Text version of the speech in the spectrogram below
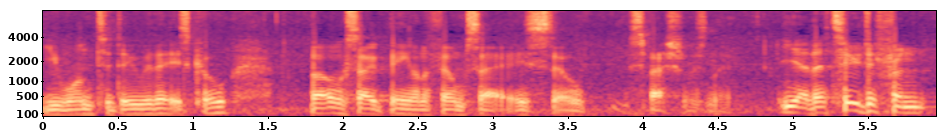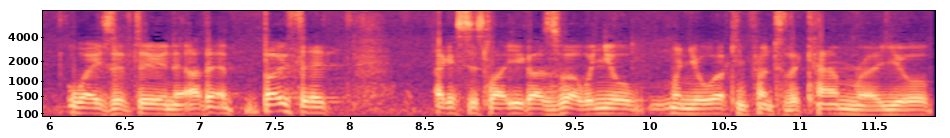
you want to do with it is cool. But also being on a film set is still special, isn't it? Yeah, there are two different ways of doing it. I think both. Are, I guess it's like you guys as well. When you're when you're working in front of the camera, you're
